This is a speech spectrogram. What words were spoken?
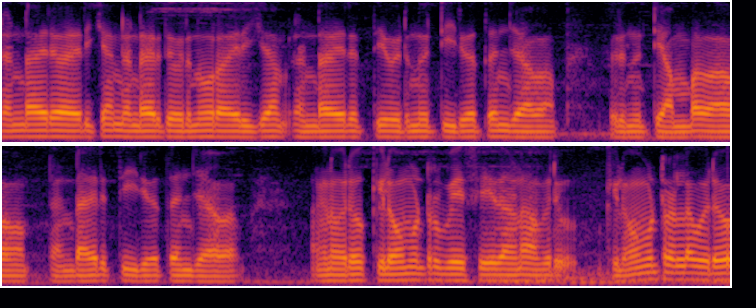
രണ്ടായിരം ആയിരിക്കാം രണ്ടായിരത്തി ഒരുന്നൂറായിരിക്കാം രണ്ടായിരത്തി ഒരുന്നൂറ്റി ഇരുപത്തഞ്ചാവാം ഒരുന്നൂറ്റി അമ്പതാവാം രണ്ടായിരത്തി ഇരുപത്തഞ്ചാവാം അങ്ങനെ ഓരോ കിലോമീറ്റർ ബേസ് ചെയ്താണ് അവർ കിലോമീറ്റർ അല്ല ഓരോ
